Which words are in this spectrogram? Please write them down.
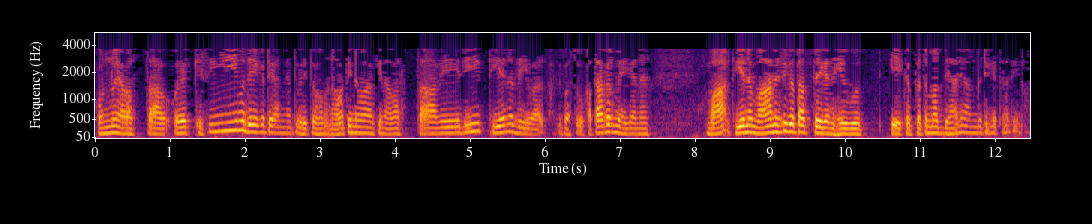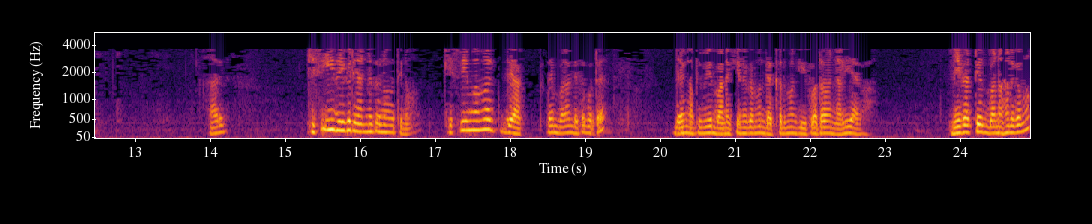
ඔන්න ඔය අවස්ථාව ඔය කිසිම දෙයකට යන්නේ නැතුව හිතවම නවතිනවා කියන අවස්ථාවේදී තියෙන දේවල් අපි පසුව කතා කරමු ඒ ගැන මා තියෙන මානසික තත්ත්වය ගැන හෙව්වොත් ඒක ප්‍රථම ධානයේ අංග ටික එතන තියෙනවා. හරිද? කිසි දෙයකට යන්න නැතුව නවතිනවා. කිසිමම දෙයක් දැන් බලන්න එතකොට දැන් අපි මේ බණ කියන ගමන් දැක්කද මම කීප වතාවක් නලියාවා. මේ කට්ටියත් බණ අහන ගමන්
